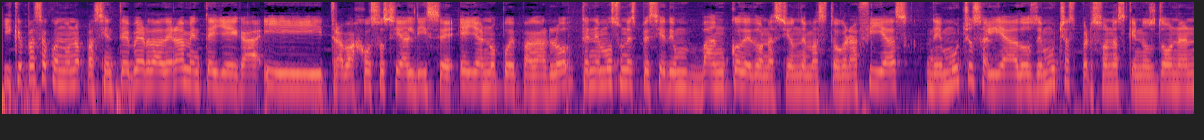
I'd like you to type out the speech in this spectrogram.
¿Y qué pasa cuando una paciente verdaderamente llega y trabajo social dice ella no puede pagarlo? Tenemos una especie de un banco de donación de mastografías de muchos aliados, de muchas personas que nos donan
